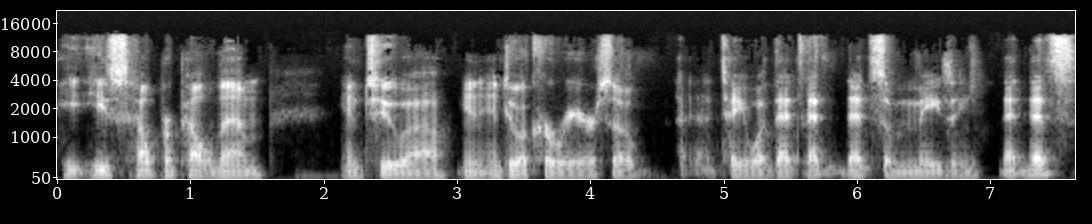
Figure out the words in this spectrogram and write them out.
he, he's helped propel them into uh in, into a career. So I, I, tell you what, that that that's amazing. That that's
